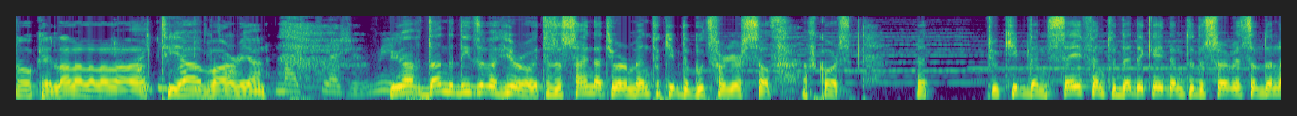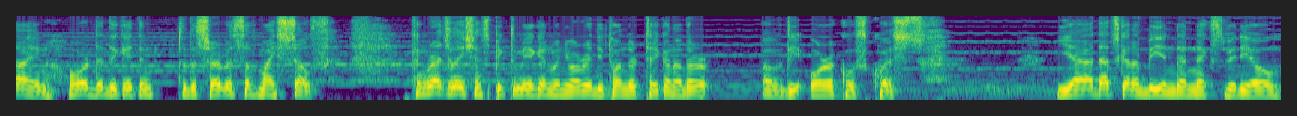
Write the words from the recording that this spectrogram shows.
Okay, la la la la la, Tia happy to talk. Varian. Pleasure, really. You have done the deeds of a hero. It is a sign that you are meant to keep the boots for yourself, of course. Uh, to keep them safe and to dedicate them to the service of the Nine, or dedicate them to the service of myself. Congratulations, speak to me again when you are ready to undertake another of the Oracle's quests. Yeah, that's gonna be in the next video.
